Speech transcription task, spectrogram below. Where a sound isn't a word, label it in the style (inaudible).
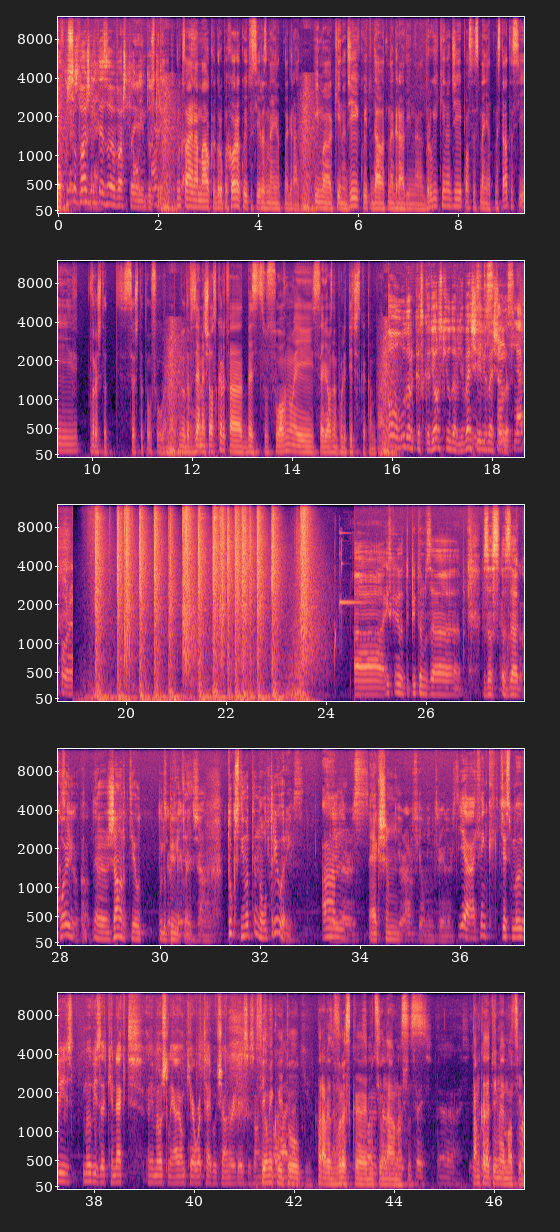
Колко са важни те за вашата индустрия? Но това е една малка група хора, които си разменят награди. Има кинаджи, които дават награди на други кинаджи, после сменят местата си и връщат същата услуга. Но да вземеш Оскар, това безусловно е и сериозна политическа кампания. То удар, каскадьорски удар ли беше или беше удар? А, исках да те питам за, за, за кой е, жанр ти е от любимите. Тук снимате много трилъри. Um, Action. You are filming thrillers. yeah, I think just movies movies that connect emotionally. I don't care what type of genre it is. As long as Филми, които правят връзка емоционална с... uh, Там, където има емоция,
